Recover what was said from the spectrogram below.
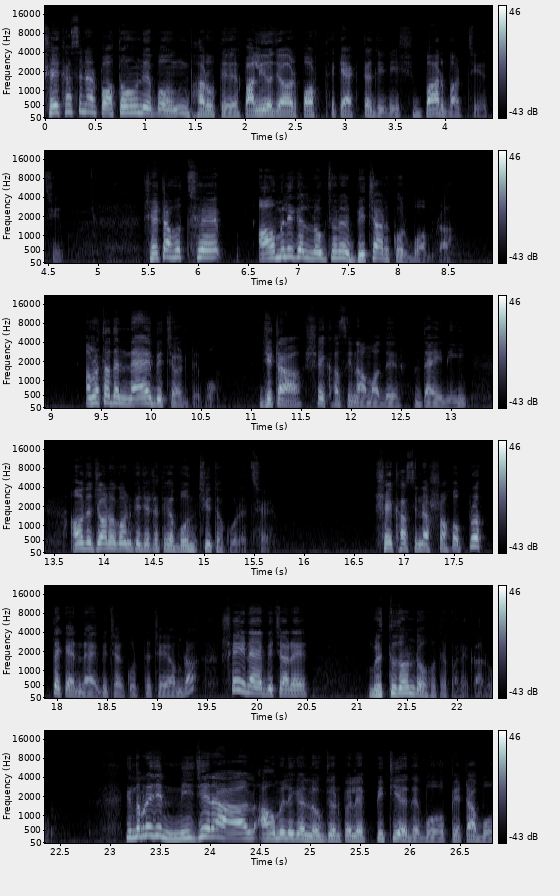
শেখ হাসিনার পতন এবং ভারতে পালিয়ে যাওয়ার পর থেকে একটা জিনিস বারবার চেয়েছি। সেটা হচ্ছে আওয়ামী লীগের লোকজনের বিচার করব আমরা। আমরা তাদের ন্যায় বিচার দেব, যেটা শেখ হাসিনা আমাদের দেয়নি। আমাদের জনগণকে যেটা থেকে বঞ্চিত করেছে। শেখ হাসিনা সহ প্রত্যেকের ন্যায় বিচার করতে চাই আমরা। সেই ন্যায় বিচারে মৃত্যুদণ্ডও হতে পারে কারও। কিন্তু আমরা যে নিজেরা আওয়ামী লীগের লোকজন পেলে পিটিয়ে দেব, পেটাবো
